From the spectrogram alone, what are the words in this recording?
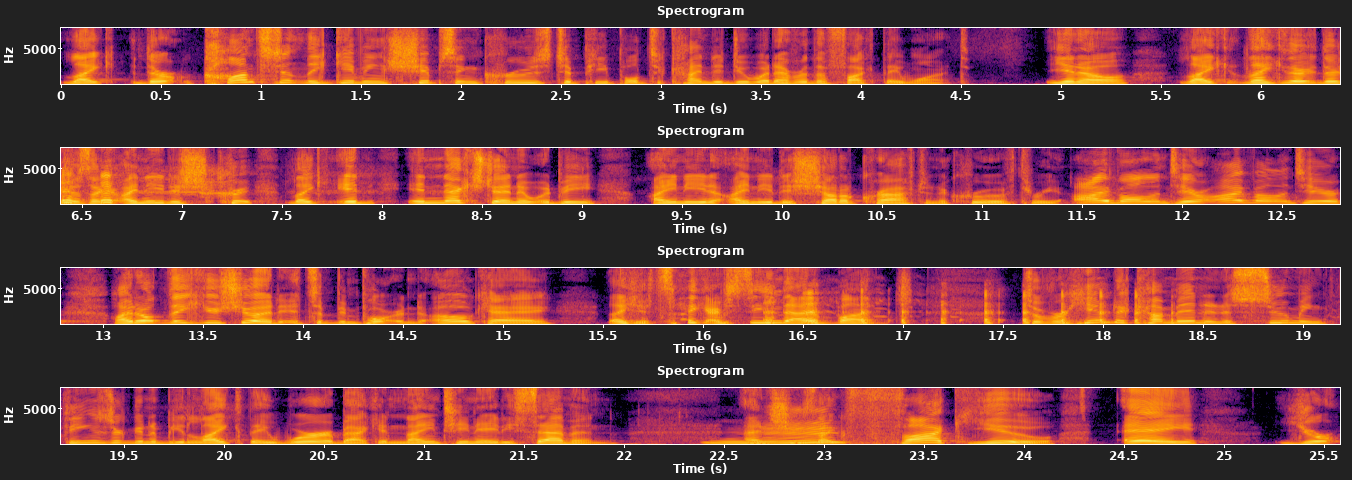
like they're constantly giving ships and crews to people to kind of do whatever the fuck they want. You know, like like they're, they're just like I need a sh- like in in next gen it would be I need I need a shuttlecraft and a crew of three. I volunteer. I volunteer. I don't think you should. It's important. Okay, like it's like I've seen that a bunch. so for him to come in and assuming things are going to be like they were back in 1987, and she's like, mm-hmm. "Fuck you." A, you're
